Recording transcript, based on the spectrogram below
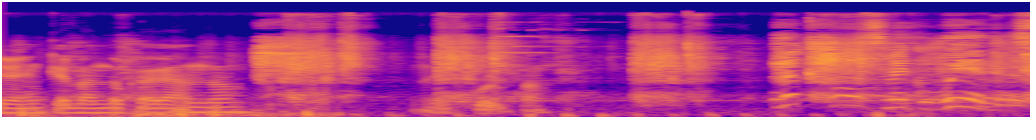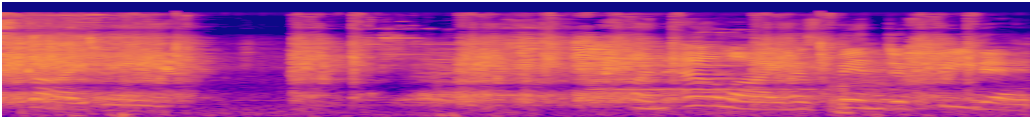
ven que la ando cagando. The cosmic winds guide me. An ally has been defeated.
